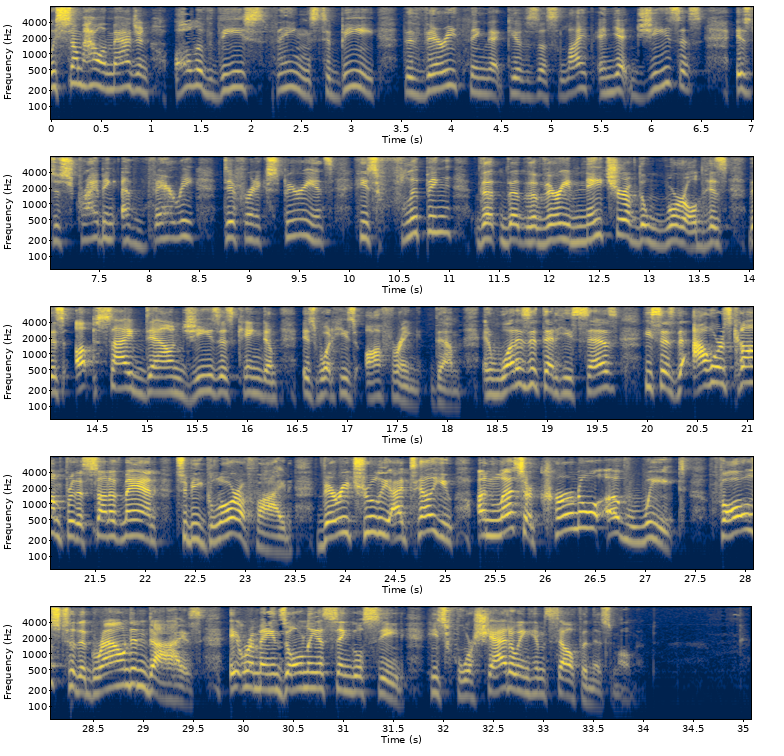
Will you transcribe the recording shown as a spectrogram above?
We somehow imagine all of these things to be the very thing that gives us life. And yet, Jesus is describing a very different experience. He's flipping the, the, the very nature of the world. His, this upside down Jesus kingdom is what he's offering them. And what is it that he says? He says, The hours come for the Son of Man to be glorified. Very truly, I tell you, unless a kernel of wheat falls to the ground and dies, it remains only a single seed. He's foreshadowing himself in this moment.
